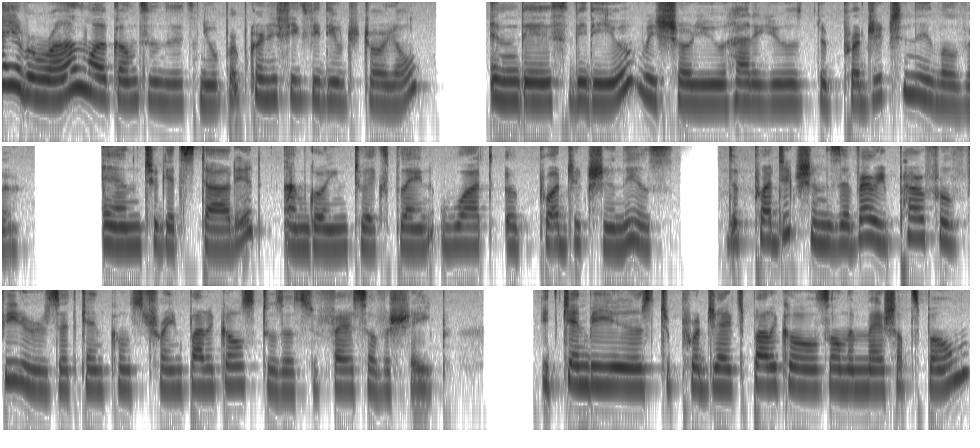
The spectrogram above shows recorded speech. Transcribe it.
Hi everyone, welcome to this new PopcornFX video tutorial. In this video, we show you how to use the projection evolver. And to get started, I'm going to explain what a projection is. The projection is a very powerful feature that can constrain particles to the surface of a shape. It can be used to project particles on a mesh of spawn,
